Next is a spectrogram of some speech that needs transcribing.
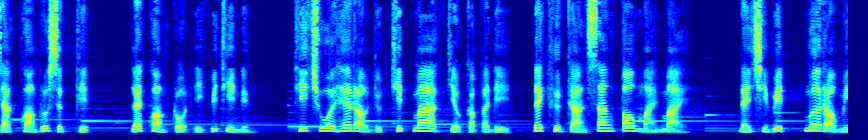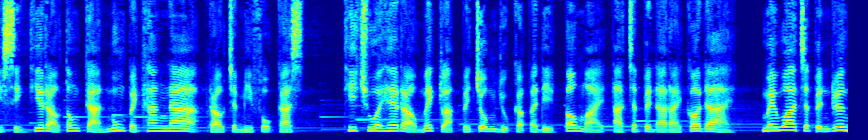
จากความรู้สึกผิด และความโกรธอีกวิธีหนึ่ง ที่ช่วยให้เราหยุดคิดมากเกี่ยวกับอดีตได้คือการสร้างเป้าหมายใหม่ ในชีวิตเมื่อเรามีสิ่งที่เราต้องการมุ่งไปข้างหน้า เราจะมีโฟกัส ที่ช่วยให้เราไม่กลับไปจมอยู่กับอดีตเป้าหมายอาจจะเป็นอะไรก็ได้ ไม่ว่าจะเป็นเรื่อง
